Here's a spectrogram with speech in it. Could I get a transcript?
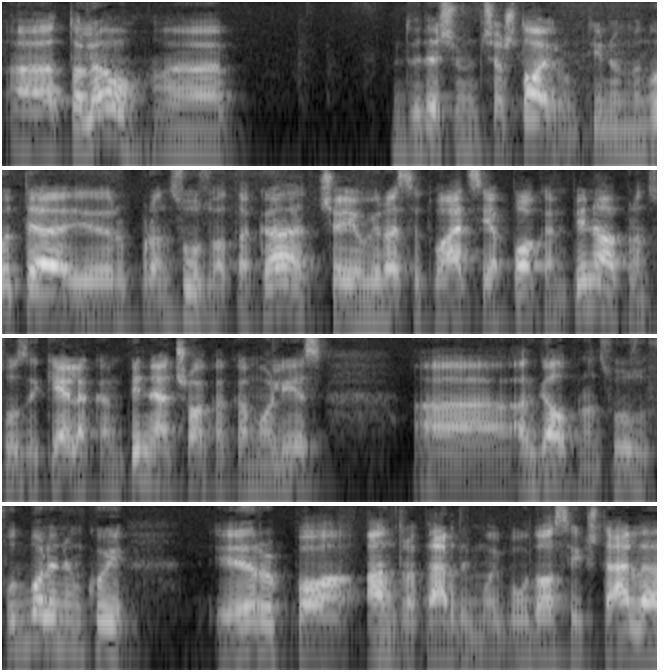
A, toliau, a 26 rungtynių minutė ir prancūzų ataka. Čia jau yra situacija po kampinio. Prancūzai kėlė kampinę, atšoka kamolys atgal prancūzų futbolininkui. Ir po antro perdavimo į baudos aikštelę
